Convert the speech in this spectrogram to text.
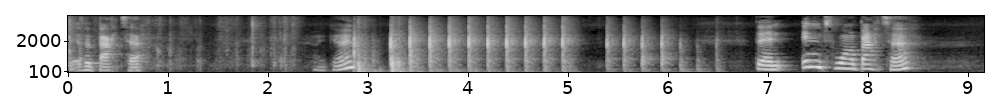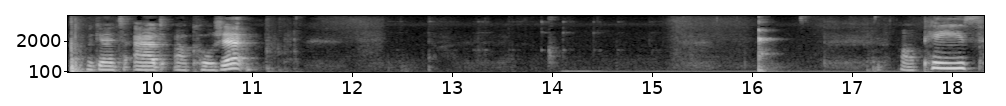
bit of a batter. There we go. Then into our batter, we're going to add our courgette. Our peas.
